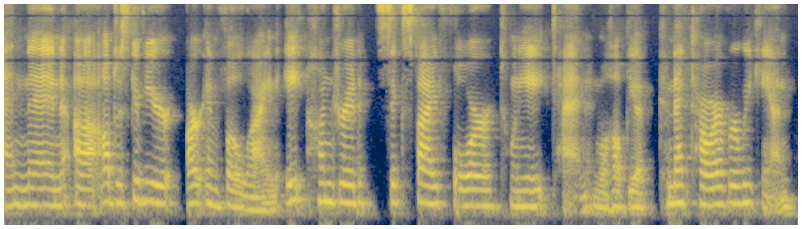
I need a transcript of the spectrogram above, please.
And then uh, I'll just give you our info line 800 654 2810, and we'll help you connect however we can.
